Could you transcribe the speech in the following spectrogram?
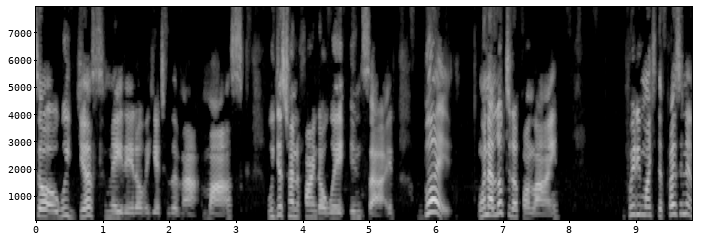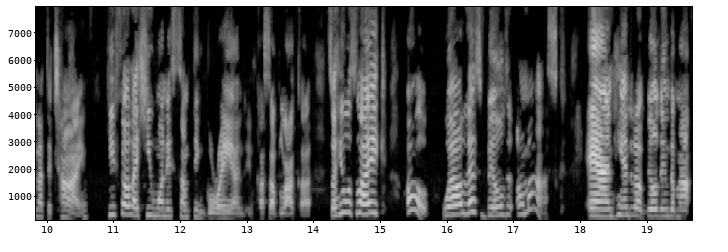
So we just made it over here to the mosque. We're just trying to find our way inside. But when I looked it up online, pretty much the president at the time, he felt like he wanted something grand in Casablanca. So he was like, oh, well, let's build a mosque. And he ended up building the mosque.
